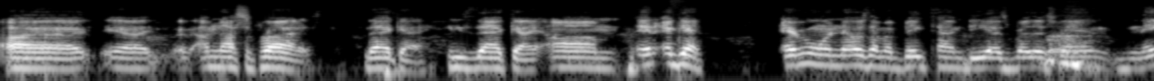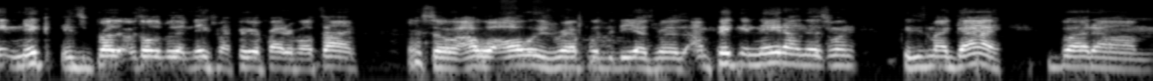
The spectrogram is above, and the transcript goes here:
Uh, yeah, I'm not surprised. That guy, he's that guy. Um, and again, everyone knows I'm a big time Diaz brothers fan. Nate, Nick, his brother, his older brother Nick's my favorite fighter of all time. And so I will always rep with the Diaz brothers. I'm picking Nate on this one because he's my guy. But um,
